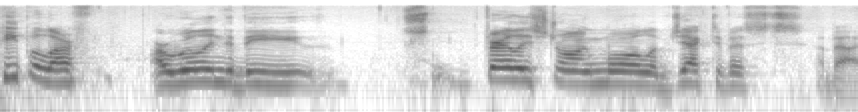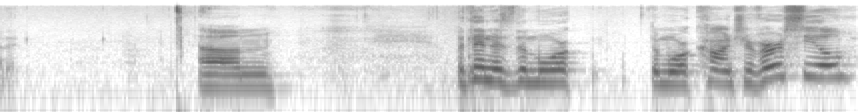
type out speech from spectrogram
people are, are willing to be fairly strong moral objectivists about it. Um, but then as the more, the more controversial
